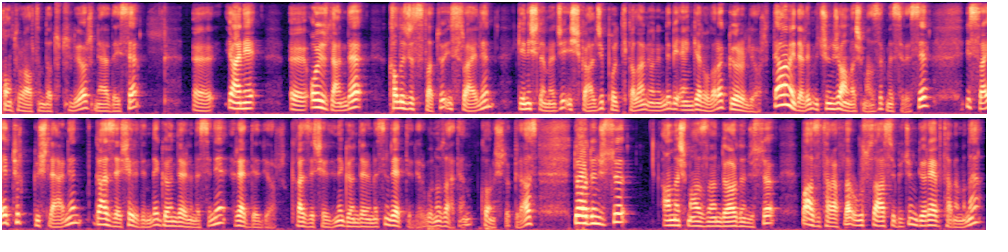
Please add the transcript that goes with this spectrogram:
kontrol altında tutuluyor neredeyse. E, yani e, o yüzden de kalıcı statü İsrail'in genişlemeci, işgalci politikaların önünde bir engel olarak görülüyor. Devam edelim. Üçüncü anlaşmazlık meselesi. İsrail Türk güçlerinin Gazze şeridinde gönderilmesini reddediyor. Gazze şeridine gönderilmesini reddediyor. Bunu zaten konuştuk biraz. Dördüncüsü anlaşmazlığın dördüncüsü bazı taraflar uluslararası gücün görev tanımına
